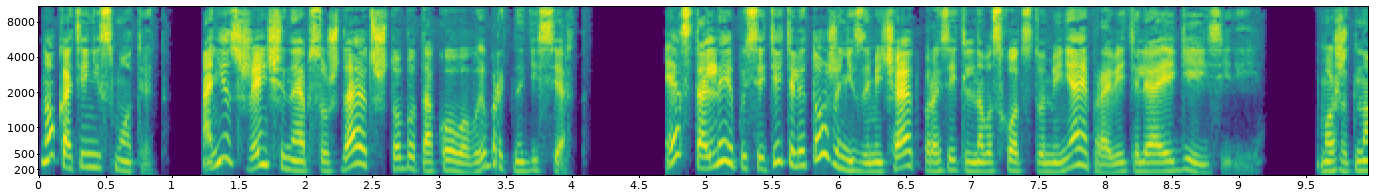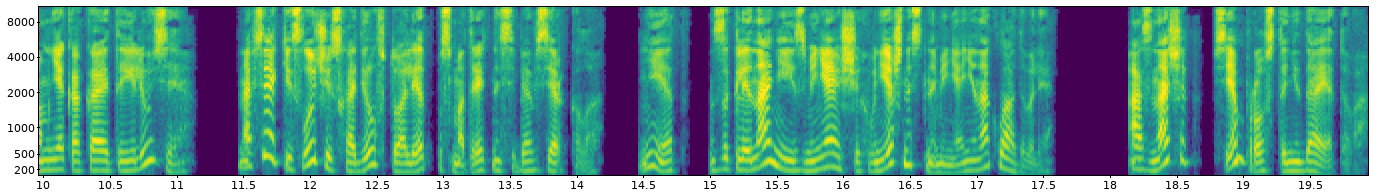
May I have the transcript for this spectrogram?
Но Кати не смотрит. Они с женщиной обсуждают, чтобы такого выбрать на десерт. И остальные посетители тоже не замечают поразительного сходства меня и правителя Аегейзерии. Может, на мне какая-то иллюзия? На всякий случай сходил в туалет посмотреть на себя в зеркало. Нет, заклинаний, изменяющих внешность, на меня не накладывали. А значит, всем просто не до этого.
